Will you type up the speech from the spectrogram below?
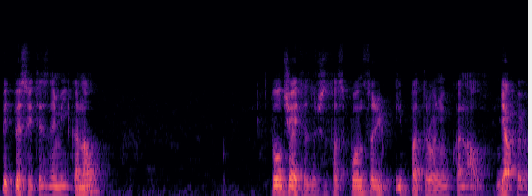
Підписуйтесь на мій канал. Долучайтесь до числа спонсорів і патронів каналу. Дякую.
